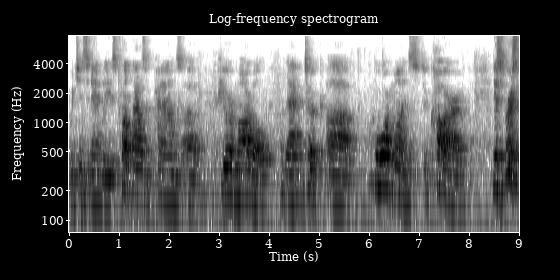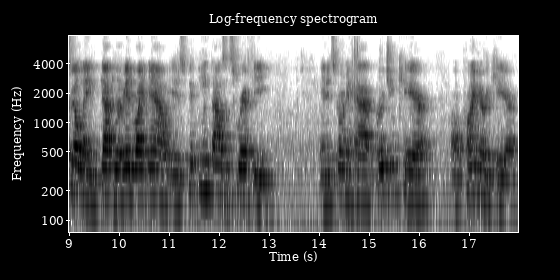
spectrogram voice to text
which incidentally is 12,000 pounds of pure marble that took uh, four months to carve. This first building that we're in right now is 15,000 square feet, and it's going to have urgent care, uh, primary care,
